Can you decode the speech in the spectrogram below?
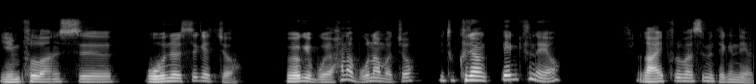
influence on을 쓰겠죠. 여기 뭐야? 하나 뭐 남았죠? 그냥 땡큐네요. Life로만 쓰면 되겠네요.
